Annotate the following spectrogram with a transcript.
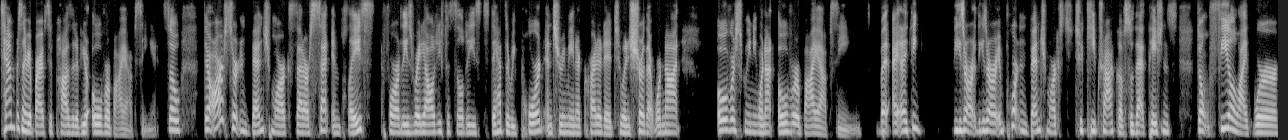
10% of your biopsy positive, you're over biopsying it. So there are certain benchmarks that are set in place for these radiology facilities. They have to report and to remain accredited to ensure that we're not over screening, we're not over biopsying. But I, I think these are these are important benchmarks to keep track of so that patients don't feel like we're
